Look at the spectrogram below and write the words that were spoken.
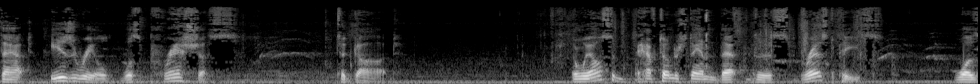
that Israel was precious to God. And we also have to understand that this breastpiece was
